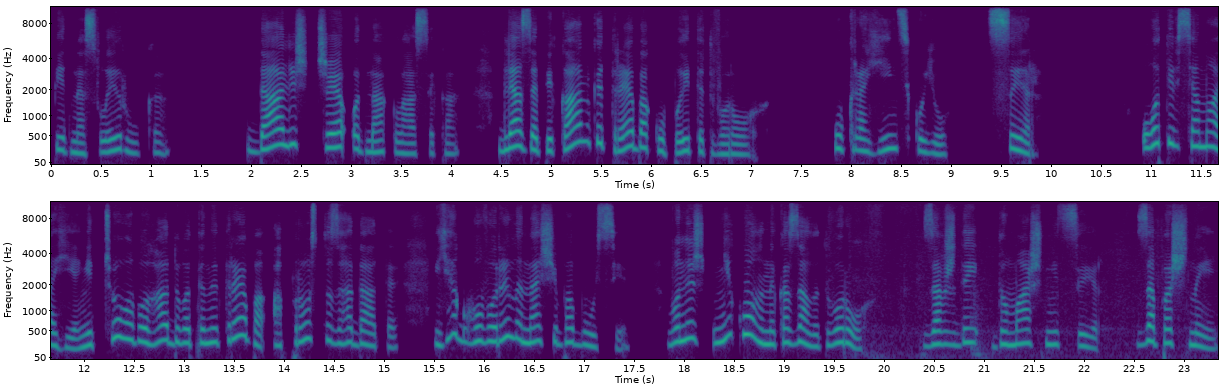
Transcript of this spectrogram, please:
піднесли руки. Далі ще одна класика. Для запіканки треба купити творог. Українською сир. От і вся магія. Нічого вигадувати не треба, а просто згадати, як говорили наші бабусі. Вони ж ніколи не казали творог. Завжди домашній сир, запашний,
